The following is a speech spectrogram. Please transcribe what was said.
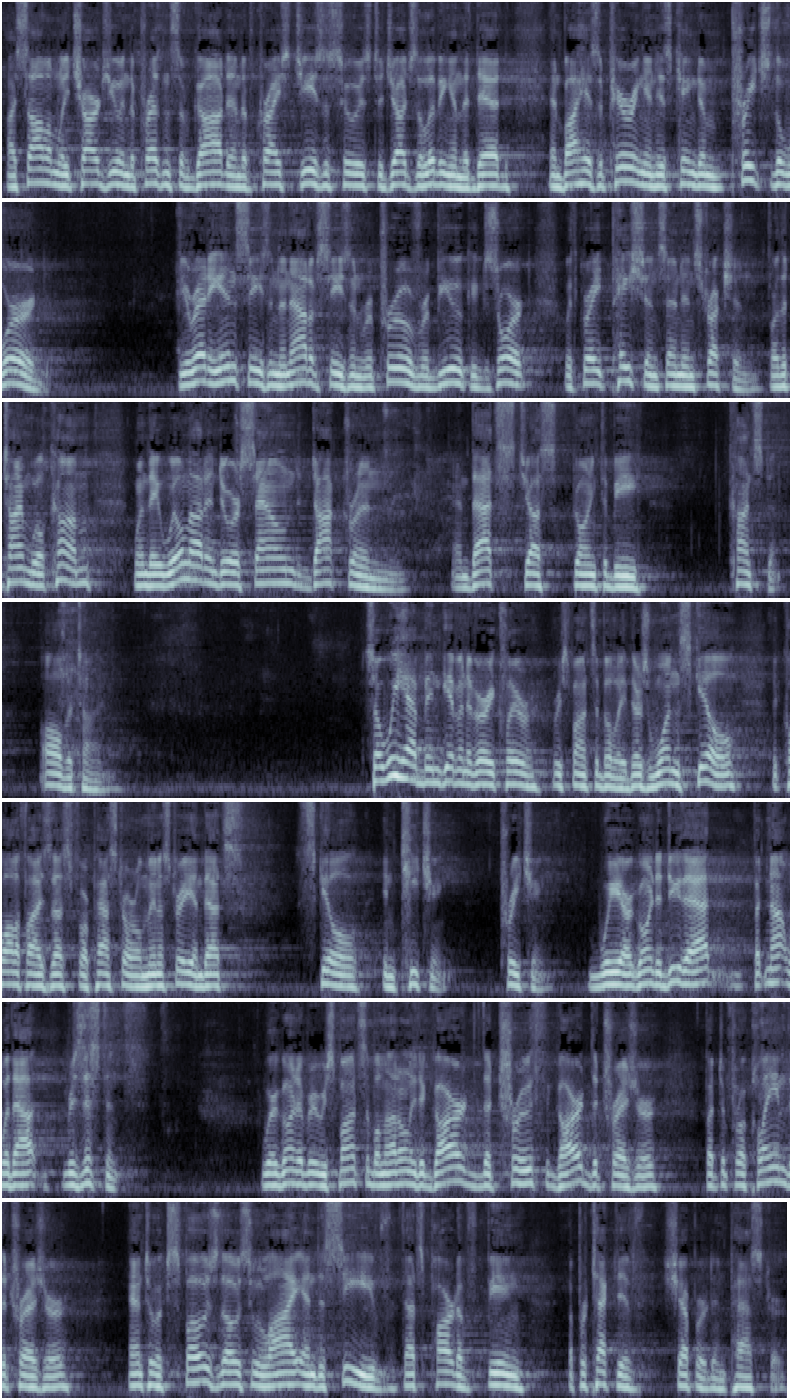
I solemnly charge you in the presence of God and of Christ Jesus, who is to judge the living and the dead, and by his appearing in his kingdom, preach the word. Be ready in season and out of season, reprove, rebuke, exhort with great patience and instruction. For the time will come when they will not endure sound doctrine. And that's just going to be constant all the time. So we have been given a very clear responsibility. There's one skill that qualifies us for pastoral ministry, and that's skill in teaching, preaching. We are going to do that, but not without resistance. We're going to be responsible not only to guard the truth, guard the treasure, but to proclaim the treasure and to expose those who lie and deceive. That's part of being a protective shepherd and pastor.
